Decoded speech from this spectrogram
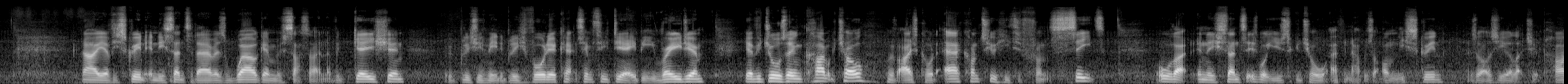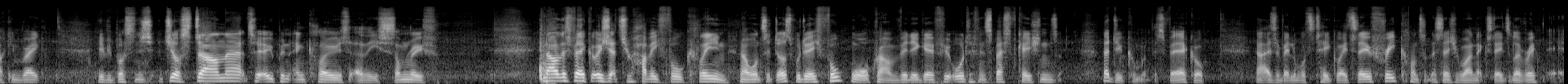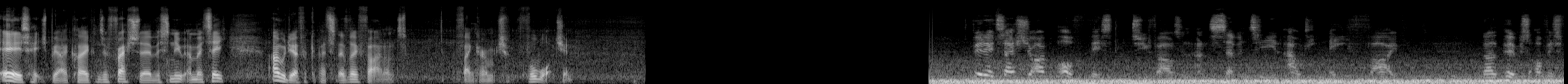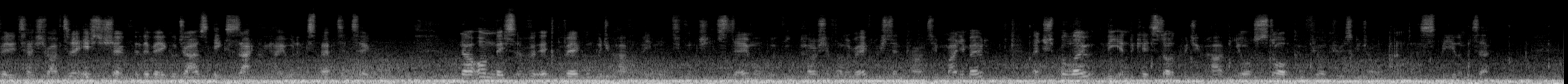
Now you have your screen in the centre there as well, again with satellite navigation, with Bluetooth media, Bluetooth audio connectivity, DAB radio. You have your dual zone climate control with ice cold aircon, two heated front seats. All that in the centre is what you use to control everything happens on the screen, as well as your electric parking brake. You have your buttons just down there to open and close the sunroof. Now this vehicle is yet to have a full clean. Now once it does, we'll do a full walk around video, go through all different specifications that do come with this vehicle. That is available to take away today with free contactless nationwide next day delivery. It is HPI Clear, comes with fresh service, new MOT, and we do have a competitive low finance. Thank you very much for watching. Video test drive of this 2017 Audi A5. Now the purpose of this video test drive today is to show that the vehicle drives exactly how you would expect it to. Now on this vehicle we do have a multifunction steering wheel with the power shift on the rear which the car into manual mode and just below the indicator stalk we do have your stock fuel cruise control and speed limiter.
